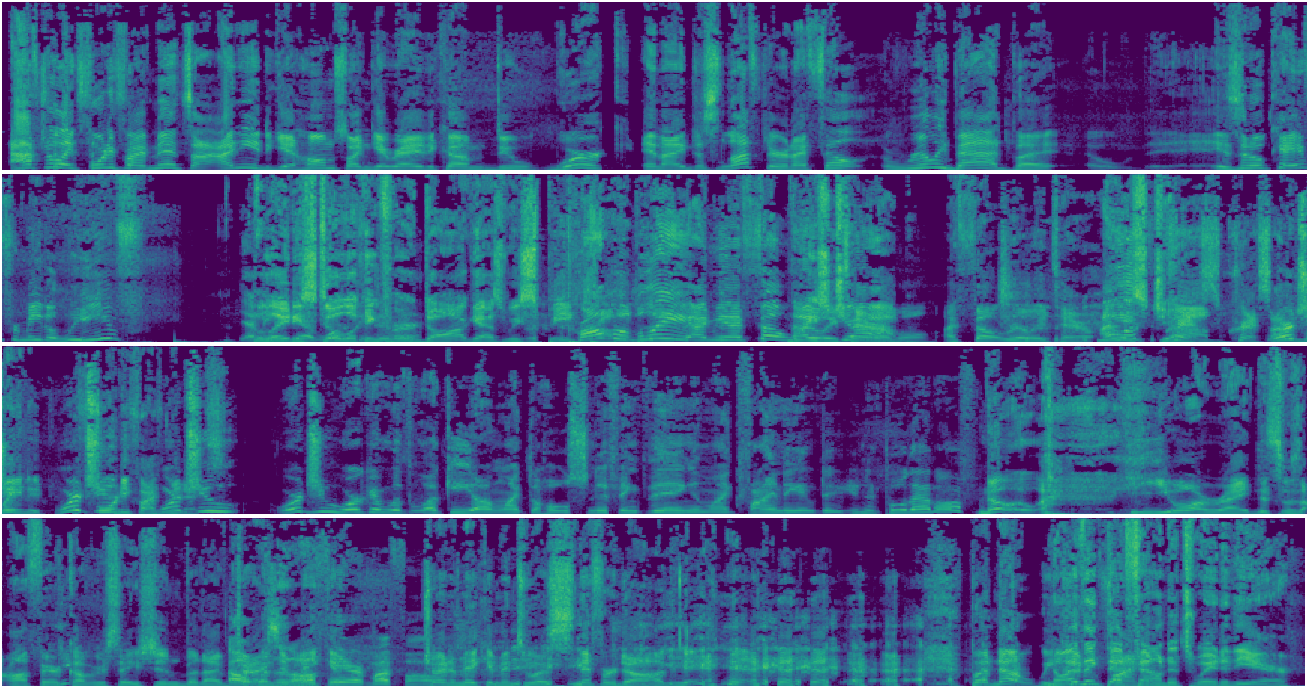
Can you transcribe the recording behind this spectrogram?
after like 45 minutes, I, I needed to get home so I can get ready to come do work. And I just left her and I felt really bad. But is it okay for me to leave? Yeah, I the mean, lady's still looking do, for her eh? dog as we speak. Probably. I mean, I felt Nice really job. terrible. I felt really terrible. I Nice looked- job. Chris. Chris, Weren't I you, waited weren't you, 45 weren't minutes. you, weren't you working with Lucky on like the whole sniffing thing and like finding it? You didn't pull that off? No, you are right. This was off air conversation, but I'm Oh, trying was to it make off him, air? My fault. Trying to make him into a sniffer dog. but no, we no, I couldn't think that found him. its way to the air.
